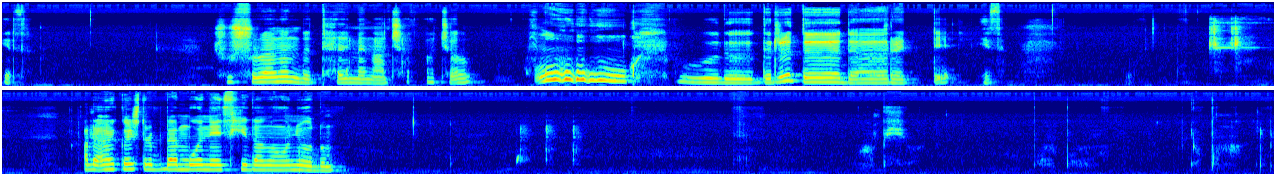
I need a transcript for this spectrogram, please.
Yes. Şu şuranın da telmeni aç açalım. Oho. Yes. Ar- Arkadaşlar ben bu oyunu eskiden oynuyordum. Bir şey yok. Yok, bunlar gibi.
